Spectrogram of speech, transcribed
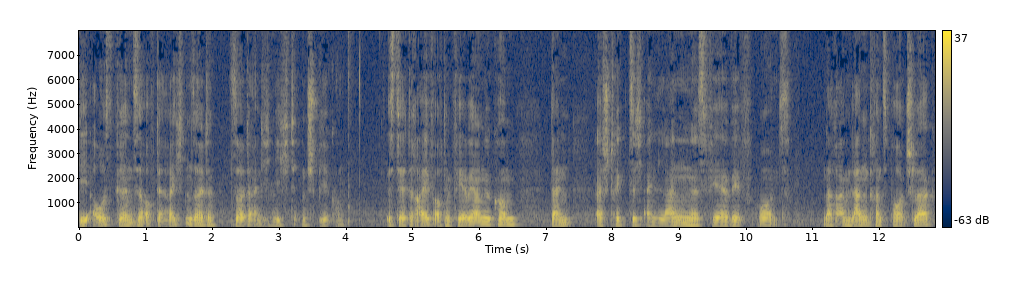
Die Ausgrenze auf der rechten Seite sollte eigentlich nicht ins Spiel kommen. Ist der Drive auf dem Fairway angekommen, dann erstreckt sich ein langes Fairway vor uns. Nach einem langen Transportschlag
